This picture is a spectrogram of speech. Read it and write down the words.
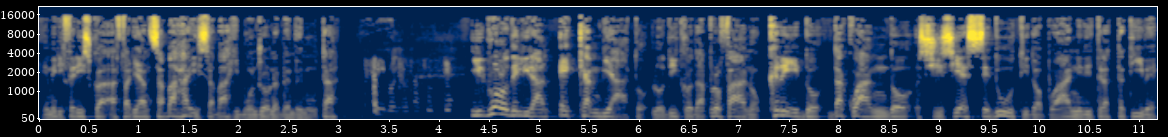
e mi riferisco a Farian Sabahi. Sabahi, buongiorno e benvenuta. Sì, buongiorno. Il ruolo dell'Iran è cambiato, lo dico da profano, credo da quando ci si è seduti dopo anni di trattative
